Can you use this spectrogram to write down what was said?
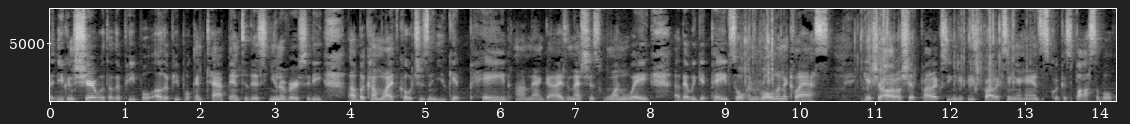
that you can share with other people. Other people can tap into this university, uh, become life coaches, and you get paid on that, guys. And that's just one way uh, that we get paid. So enroll in a class Get your auto ship products you can get these products in your hands as quick as possible.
